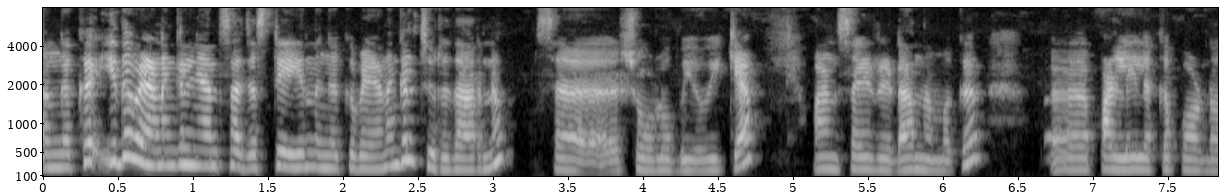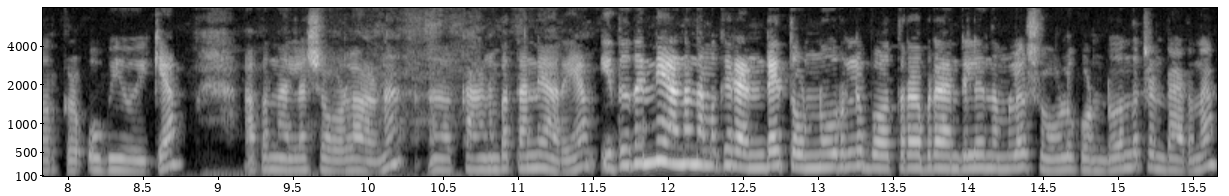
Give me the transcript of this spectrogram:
നിങ്ങൾക്ക് ഇത് വേണമെങ്കിൽ ഞാൻ സജസ്റ്റ് ചെയ്യും. നിങ്ങൾക്ക് വേണമെങ്കിൽ ചുരിദാറിനും ഷോൾ ഉപയോഗിക്കാം. വൺ സൈഡ് ഇടാം നമുക്ക് പള്ളിയിലൊക്കെ പോകേണ്ടവർക്ക് ഉപയോഗിക്കാം. അപ്പം നല്ല ഷോളാണ് കാണുമ്പോൾ തന്നെ അറിയാം. ഇത് തന്നെയാണ് നമുക്ക് രണ്ടേ തൊണ്ണൂറിൽ ബോത്ര ബ്രാൻഡിൽ നമ്മൾ ഷോൾ കൊണ്ടുവന്നിട്ടുണ്ടായിരുന്നത്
